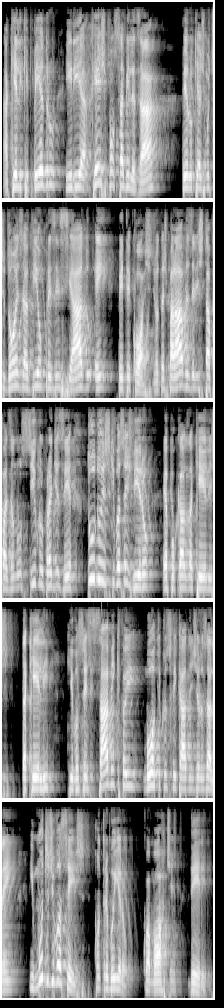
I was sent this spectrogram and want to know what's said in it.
aquele que Pedro iria responsabilizar pelo que as multidões haviam presenciado em Pentecostes. Em outras palavras, ele está fazendo um ciclo para dizer: tudo isso que vocês viram é por causa daqueles, daquele que vocês sabem que foi morto e crucificado em Jerusalém, e muitos de vocês contribuíram com a morte dele.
